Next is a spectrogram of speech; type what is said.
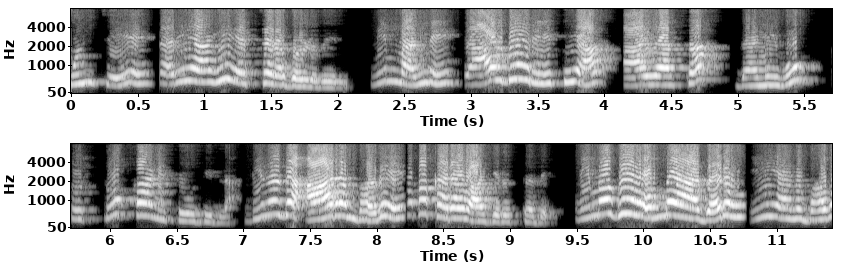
ಮುಂಚೆಯೇ ಸರಿಯಾಗಿ ಎಚ್ಚರಗೊಳ್ಳುವಿರಿ. ನಿಮ್ಮಲ್ಲಿ ಯಾವುದೇ ರೀತಿಯ ಆಯಾಸ, ದಣಿವು ಸುಸ್ತು ಕಾಣಿಸುವುದಿಲ್ಲ. ದಿನದ ಆರಂಭವೇ ಸುಖಕರವಾಗಿರುತ್ತದೆ ನಿಮಗೂ ಒಮ್ಮೆ ಆದರೂ ಈ ಅನುಭವ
